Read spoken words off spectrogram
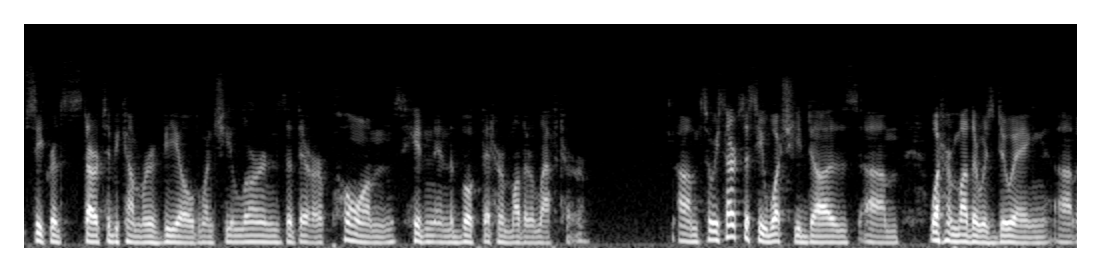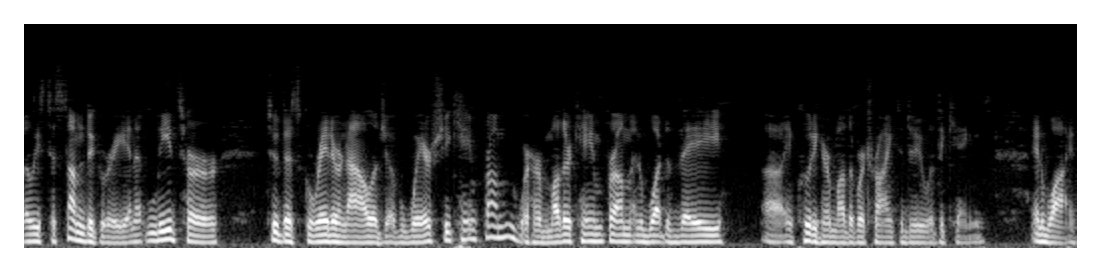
secrets start to become revealed when she learns that there are poems hidden in the book that her mother left her. Um, so we start to see what she does, um, what her mother was doing, uh, at least to some degree, and it leads her to this greater knowledge of where she came from, where her mother came from, and what they, uh, including her mother, were trying to do with the kings, and why.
